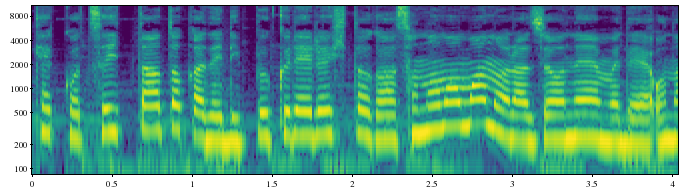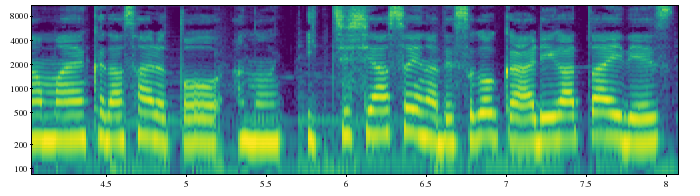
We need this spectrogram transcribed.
結構ツイッターとかでリップくれる人がそのままのラジオネームでお名前くださると、あの、一致しやすいのですごくありがたいです。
